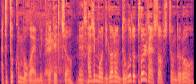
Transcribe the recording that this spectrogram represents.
안테토쿤보가 MVP가 네. 됐죠. 네, 사실 뭐 이거는 누구도 토를 달 수 없을 정도로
